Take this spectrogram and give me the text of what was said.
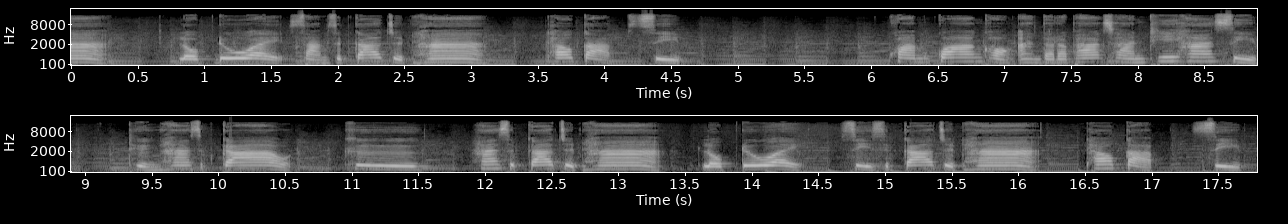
49.5 ลบด้วย 39.5 เท่ากับ 10 ความกว้างของอันตรภาคชั้นที่ 50 ถึง 59 คือ 59.5 ลบด้วย 49.5 เท่ากับ 10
